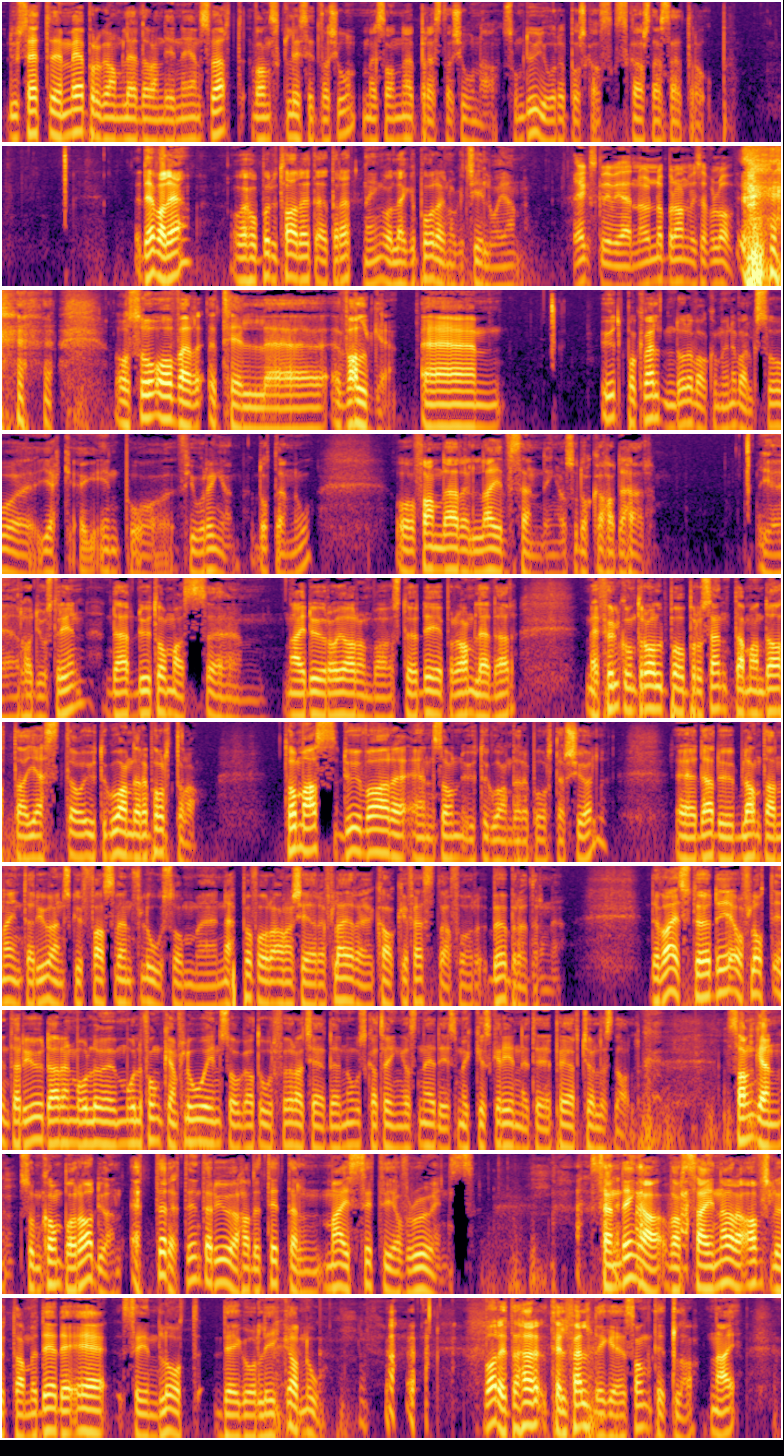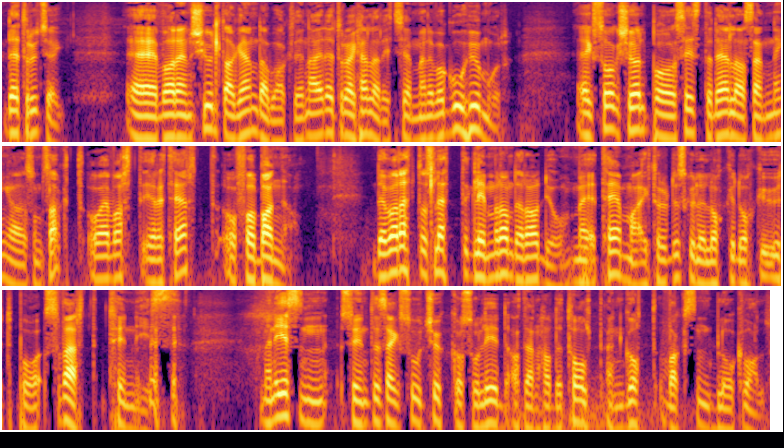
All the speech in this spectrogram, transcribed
Du setter medprogramlederne dine i en svært vanskelig situasjon med sånne prestasjoner som du gjorde på Skarsteinsetra opp. Det var det, og jeg håper du tar det til etterretning og legger på deg noen kilo igjen. Jeg skriver gjerne under den hvis jeg får lov. og så over til uh, valget. Um, ut på kvelden da det var kommunevalg, så uh, gikk jeg inn på fjordingen.no og fant der livesendinga som dere hadde her i Radio Stryn, der du, Thomas, uh, nei, du, Roy Aron, var stødig programleder med full kontroll på prosent av mandater, gjester og utegående reportere. Thomas, du var en sånn utegående reporter sjøl. Eh, der du bl.a. intervjua en skuffa Sven Flo, som eh, neppe får arrangere flere kakefester for Bø-brødrene. Det var et stødig og flott intervju der en molefunken Flo innså at ordførerkjedet nå skal tvinges ned i smykkeskrinet til Per Kjøllesdal. Sangen som kom på radioen etter dette intervjuet, hadde tittelen 'My City of Ruins'. Sendinga var seinere avslutta med DDE sin låt 'Det går likar nå'. Var dette her tilfeldige sangtitler? Nei, det tror ikke jeg. Eh, var det en skjult agenda bak det? Nei, det tror jeg heller ikke, men det var god humor. Jeg så sjøl på siste del av sendinga, som sagt, og jeg ble irritert og forbanna. Det var rett og slett glimrende radio, med et tema jeg trodde skulle lokke dere ut på svært tynn is. Men isen syntes seg så tjukk og solid at den hadde tålt en godt voksen blåkval.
